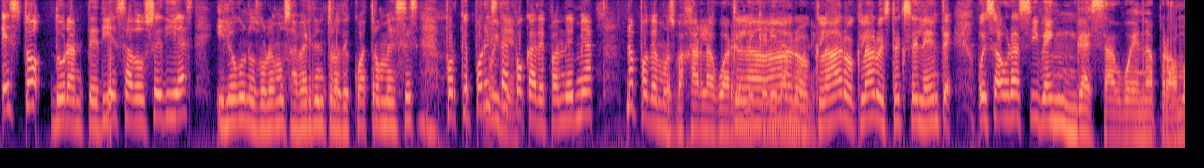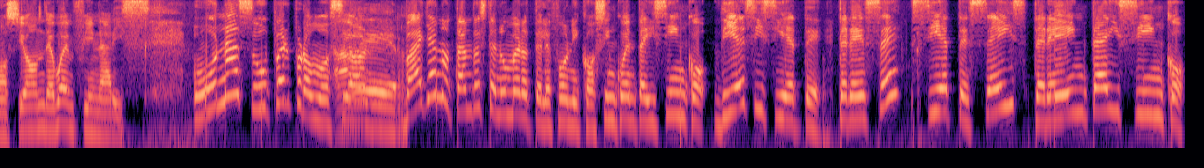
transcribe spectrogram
Esto durante 10 a 12 días y luego nos volvemos a ver dentro de cuatro meses, porque por Muy esta bien. época de pandemia no podemos bajar la guardia, mi querida Claro, claro, claro, está excelente. Pues ahora sí venga esa buena promoción de Buen Finaris. Una super promoción. A ver. Vaya anotando este número telefónico 55 17 13 76 35.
